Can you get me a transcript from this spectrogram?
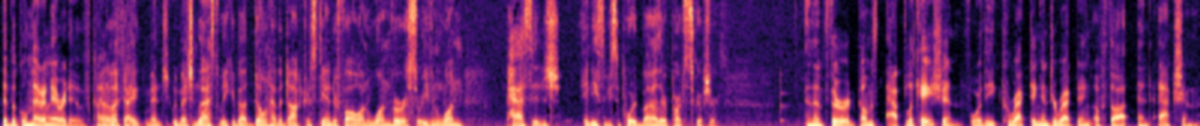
biblical meta narrative kind Kind of of like thing. I mentioned, we mentioned last week about don't have a doctrine stand or fall on one verse or even one passage. It needs to be supported by other parts of Scripture. And then third comes application for the correcting and directing of thought and action.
